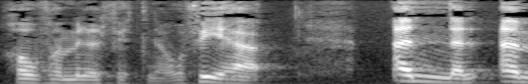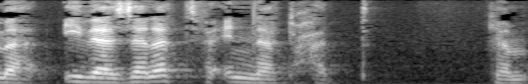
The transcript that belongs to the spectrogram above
خوفا من الفتنة. وفيها أن الأمة إذا زنت فإنها تحد كم؟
